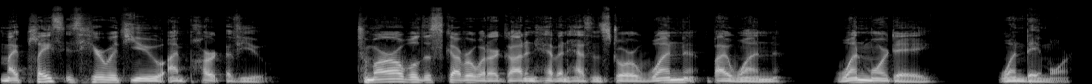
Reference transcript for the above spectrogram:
My place is here with you. I'm part of you. Tomorrow we'll discover what our God in heaven has in store one by one, one more day, one day more.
